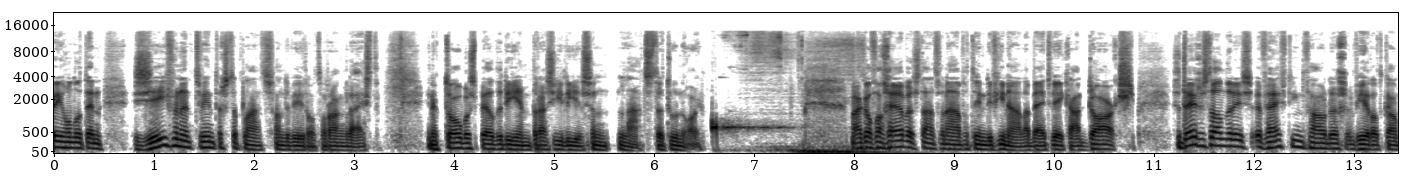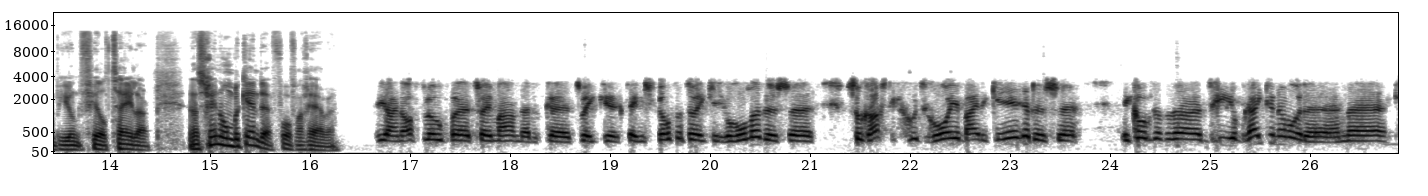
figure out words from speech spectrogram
227e plaats van de wereldranglijst. In oktober speelde hij in Brazilië zijn laatste toernooi. Michael van Gerwen staat vanavond in de finale bij het WK Darts. Zijn tegenstander is 15-voudig wereldkampioen Phil Taylor. En dat is geen onbekende voor Van Gerwen. Ja, in de afgelopen twee maanden heb ik uh, twee keer tegen gespeeld en twee keer gewonnen. Dus uh, het is ook hartstikke goed gooien, beide keren. Dus ik hoop dat we er drie op rij kunnen worden. En ik,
